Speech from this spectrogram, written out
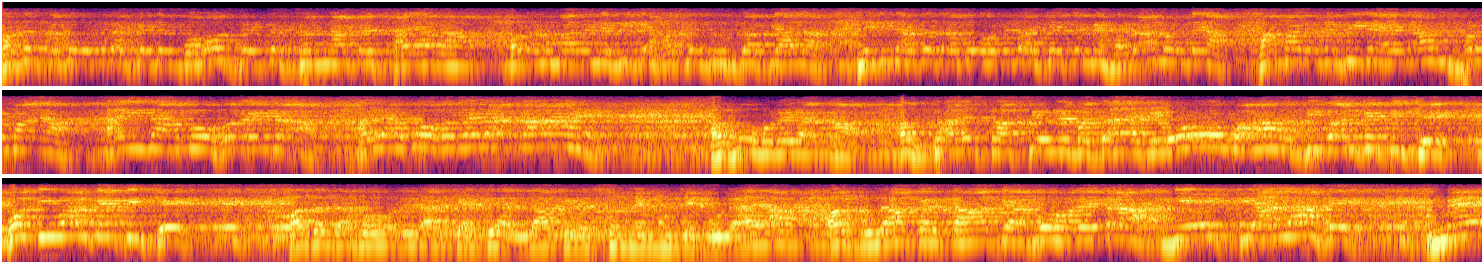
हज़रत अबू हुरैरा कहते, बहुत तक सन्नाटा छाया रहा और हमारे साथियों ने बताया कि ओ वहाँ दीवार के पीछे, वो दीवार के पीछे। हज़रत अबू हुरैरा कहते, अल्लाह के रसूल ने मुझे बुलाया और बुलाकर कहा कि अबू हुरैरा, ये प्याला है, मैं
